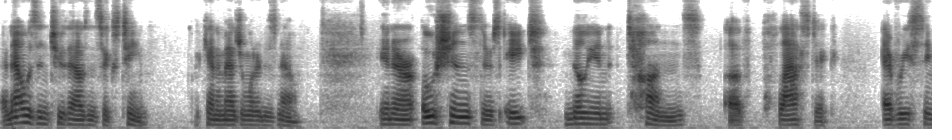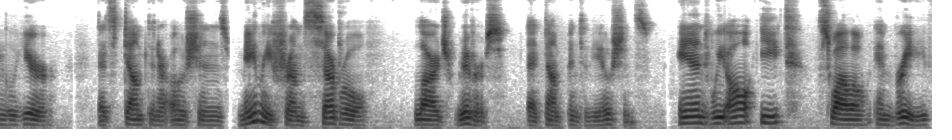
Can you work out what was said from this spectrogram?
And that was in 2016. I can't imagine what it is now. In our oceans, there's 8 million tons of plastic every single year that's dumped in our oceans, mainly from several large rivers that dump into the oceans. And we all eat, swallow, and breathe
